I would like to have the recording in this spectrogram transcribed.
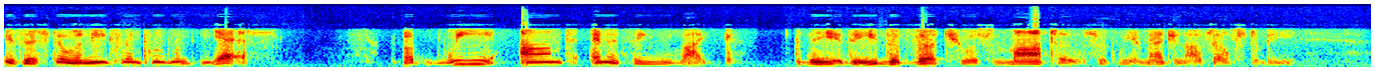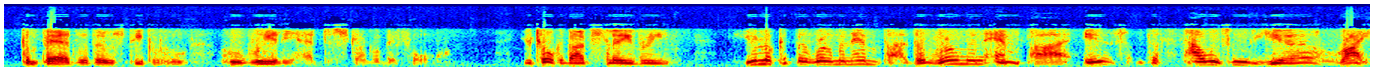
Is there still a need for improvement? Yes. But we aren't anything like the, the, the virtuous martyrs that we imagine ourselves to be compared with those people who, who really had to struggle before. You talk about slavery. You look at the Roman Empire. The Roman Empire is the thousand year Reich.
